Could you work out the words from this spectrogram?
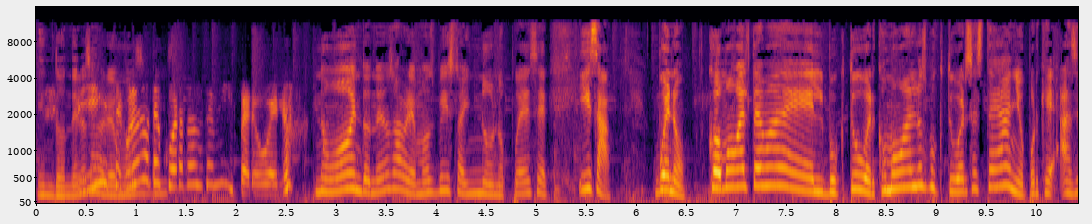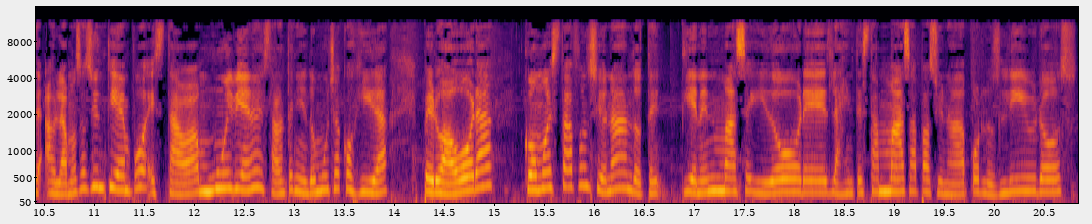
¿En dónde nos Sí, habremos seguro no te visto? acuerdas de mí, pero bueno. No, ¿en dónde nos habremos visto? Ay, no, no puede ser. Isa, bueno, ¿cómo va el tema del booktuber? ¿Cómo van los booktubers este año? Porque hace- hablamos hace un tiempo, estaba muy bien, estaban teniendo mucha acogida, pero ahora, ¿cómo está funcionando? Te- ¿Tienen más seguidores? ¿La gente está más apasionada por los libros?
